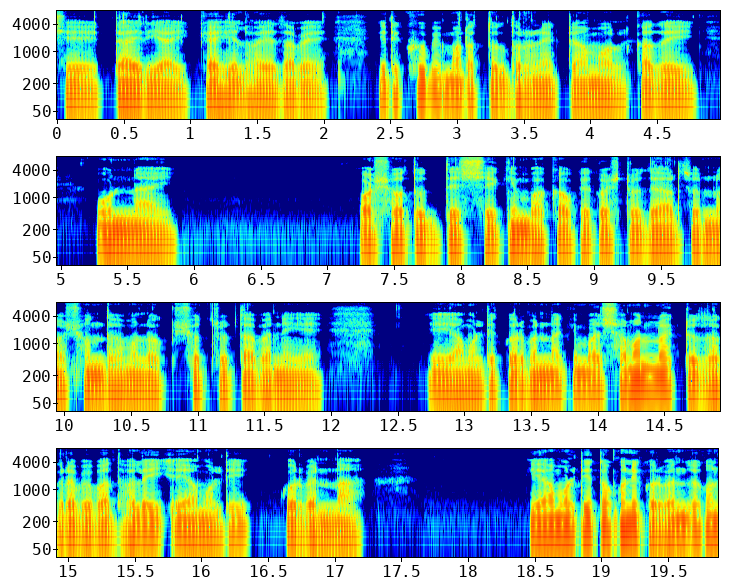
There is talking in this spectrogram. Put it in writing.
সে ডায়রিয়ায় কাহিল হয়ে যাবে। এটি খুবই মারাত্মক ধরনের একটি আমল। কাজেই অন্যায়, অসৎ উদ্দেশ্যে কিংবা কাউকে কষ্ট দেওয়ার জন্য সন্দেহমূলক শত্রুতা বানিয়ে এই আমলটি করবেন না কিংবা সামান্য একটু ঝগড়া বিবাদ হলেই এই আমলটি করবেন না। এই আমলটি তখনই করবেন যখন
